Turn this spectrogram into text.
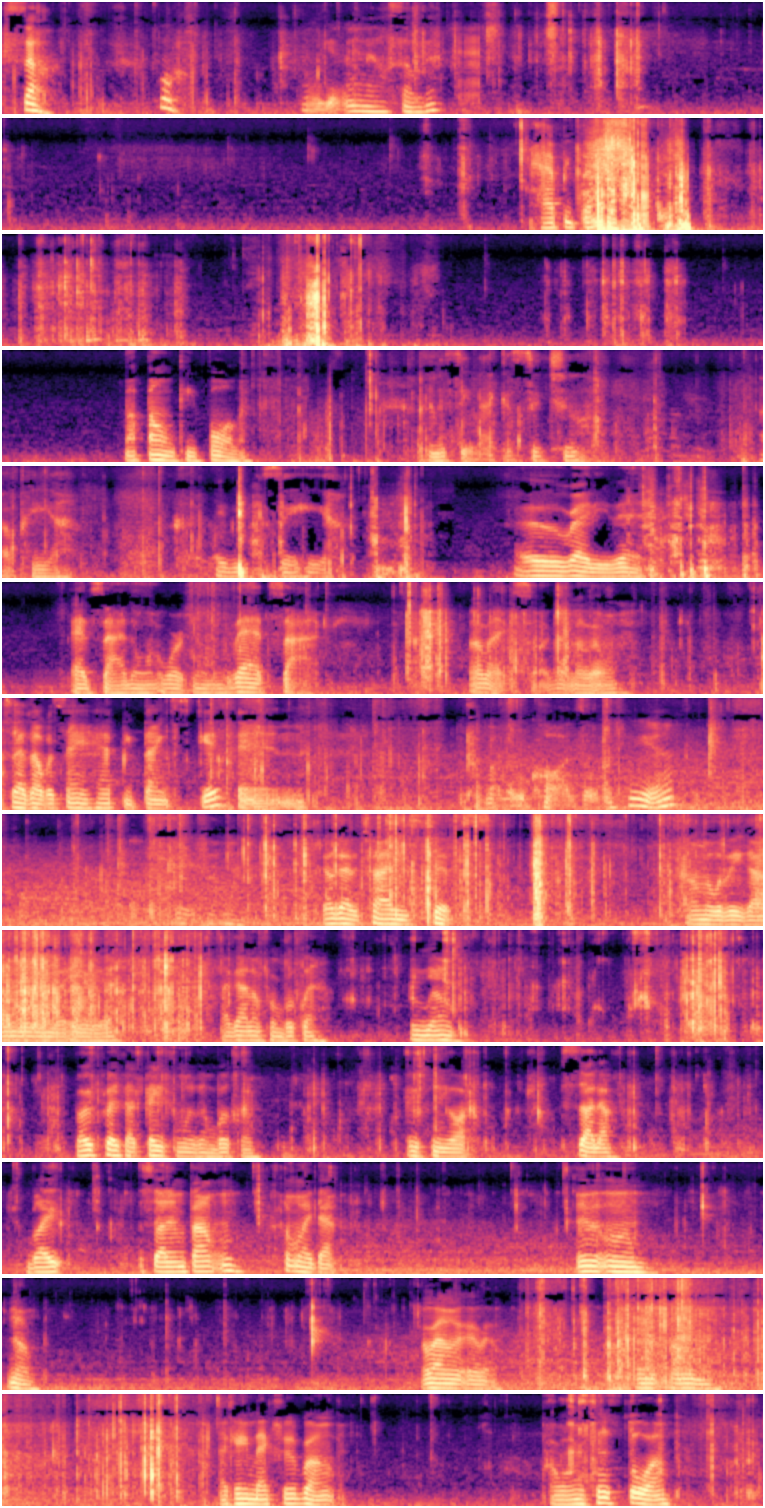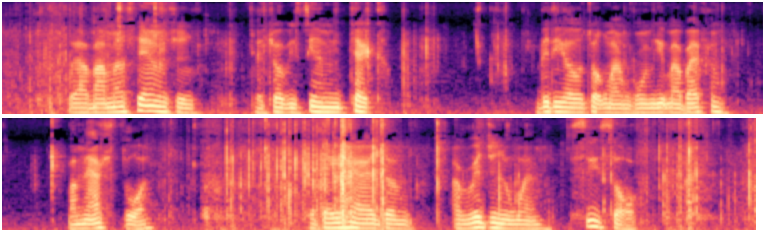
So, whew, get me a little soda. Happy Thanksgiving. My phone keep falling. Let me see if I can sit you up here. Maybe you can sit here. Alrighty then. That side don't want to work on that side. All right, so I got my little. So as I was saying, happy Thanksgiving. Put my little cards over here. Y'all gotta try these chips. I don't know what they got them in the area. I got them from Brooklyn. Yeah. First place I tasted them was in Brooklyn. East New York. Sutter. Blake. Southern Fountain. Something like that. And, um, no. Around the area. And, um, I came back to the Bronx. I went to the store where I buy my sandwiches that y'all me tech video talking about I'm going to get my breakfast from that store. But they had the original one, sea salt.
